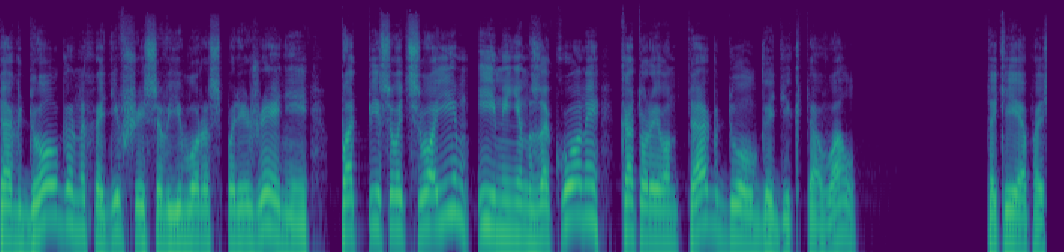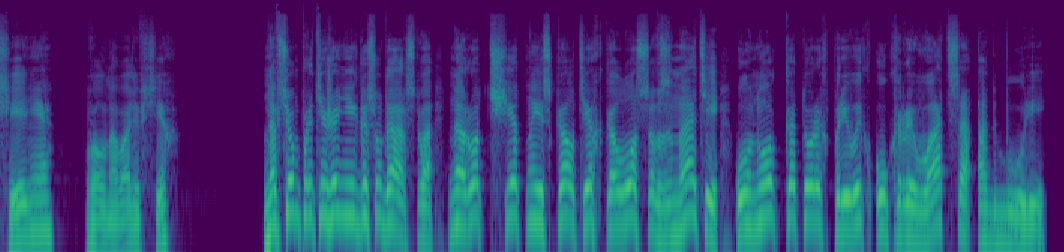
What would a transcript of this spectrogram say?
так долго находившийся в его распоряжении, подписывать своим именем законы, которые он так долго диктовал? Такие опасения волновали всех. На всем протяжении государства народ тщетно искал тех колоссов знати, у ног которых привык укрываться от бури.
